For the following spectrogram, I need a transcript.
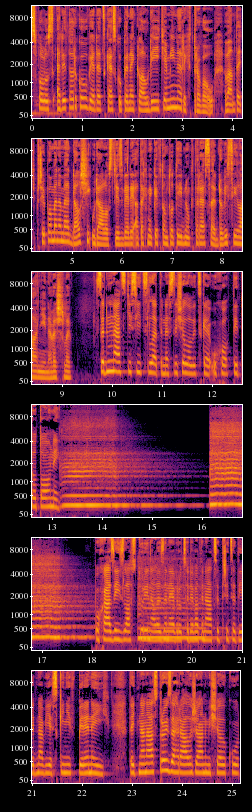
Spolu s editorkou vědecké skupiny Klaudií Těmín Richtrovou vám teď připomeneme další události z vědy a techniky v tomto týdnu, které se do vysílání nevešly. 17 tisíc let neslyšelo lidské ucho tyto tóny. Pocházejí z lastury nalezené v roce 1931 v jeskyni v Pyrenejích. Teď na nástroj zahrál Jean-Michel Cour,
